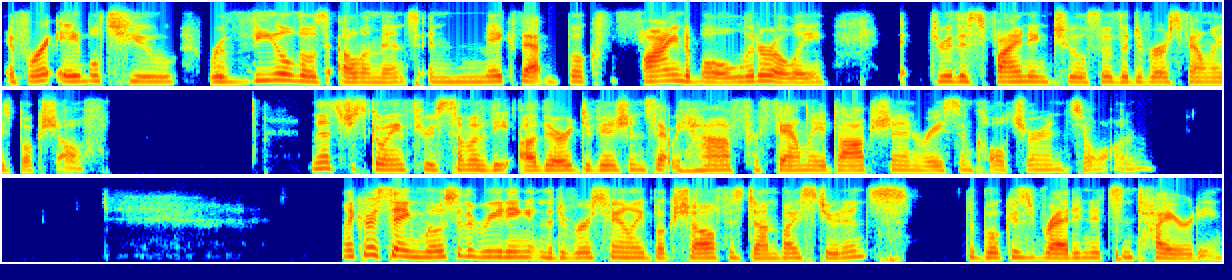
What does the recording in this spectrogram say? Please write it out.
If we're able to reveal those elements and make that book findable literally eh, through this finding tool through the Diverse Families bookshelf. And that's just going through some of the other divisions that we have for family adoption, race and culture, and so on. Like I was saying, most of the reading in the Diverse Family bookshelf is done by students. The book is read in its entirety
